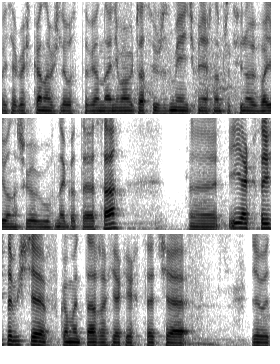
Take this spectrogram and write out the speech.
bo jest jakoś kanał źle ustawiony, a nie mamy czasu już zmienić, ponieważ nam przed chwilą wywaliło naszego głównego TS-a. Yy, I jak chcecie, to piszcie w komentarzach, jakie chcecie, żeby,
